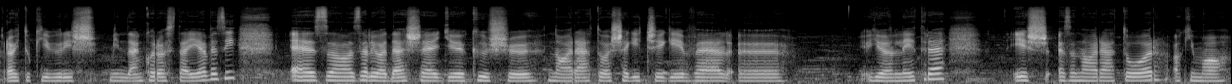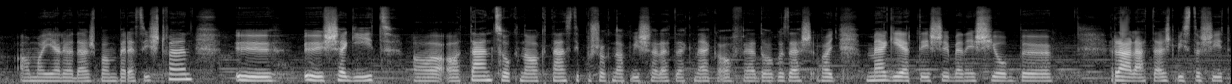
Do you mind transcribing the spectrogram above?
rajtuk kívül is minden korosztály élvezi. Ez az előadás egy külső narrátor segítségével jön létre, és ez a narrátor, aki ma a mai előadásban Berec István, ő, ő segít a, a táncoknak, tánctípusoknak, viseleteknek a feldolgozás vagy megértésében és jobb ö, rálátást biztosít.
